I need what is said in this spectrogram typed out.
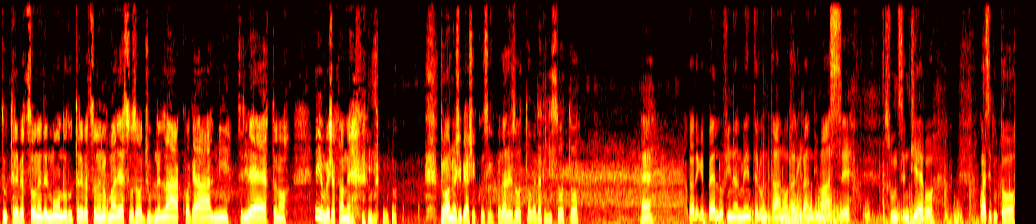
Tutte le persone del mondo, tutte le persone normali adesso sono giù nell'acqua, calmi, si divertono e io invece a farmi però a noi ci piace così. Guardate sotto, guardate lì sotto, eh? Guardate che bello, finalmente lontano dalle grandi masse su un sentiero quasi tutto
